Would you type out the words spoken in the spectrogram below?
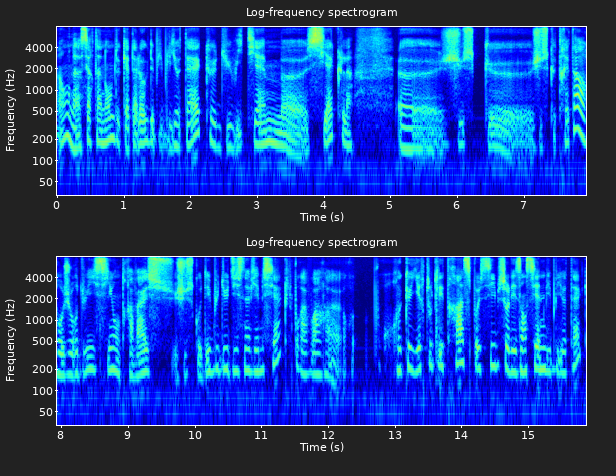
Hein, on a un certain nombre de catalogues de bibliothèques du 8e euh, siècle euh, jusque, jusque très tard. Aujourd'hui, ici, on travaille jusqu'au début du 19e siècle pour, avoir, euh, pour recueillir toutes les traces possibles sur les anciennes bibliothèques.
